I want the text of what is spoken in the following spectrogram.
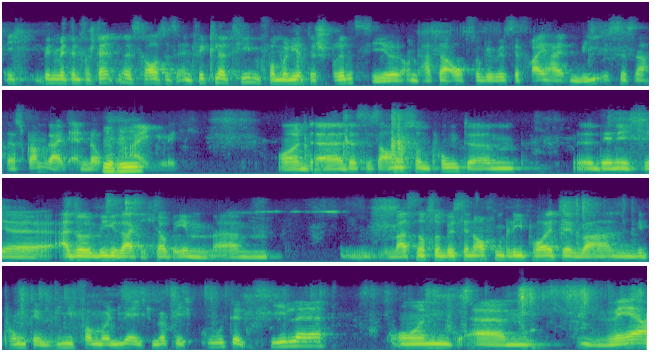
ich bin mit dem Verständnis raus, das Entwicklerteam formuliert das Sprintziel und hat da auch so gewisse Freiheiten. Wie ist es nach der Scrum Guide Änderung mhm. eigentlich? Und äh, das ist auch noch so ein Punkt, ähm, äh, den ich, äh, also wie gesagt, ich glaube eben, ähm, was noch so ein bisschen offen blieb heute, waren die Punkte, wie formuliere ich wirklich gute Ziele und ähm, wer,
